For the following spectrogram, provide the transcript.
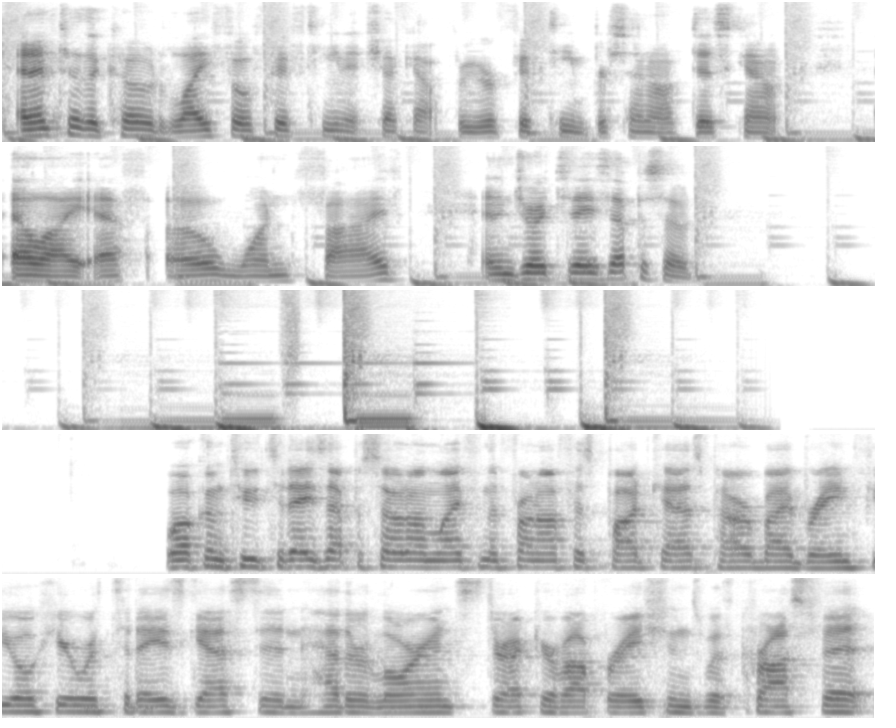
and enter the code LIFO15 at checkout for your 15% off discount, L I F O 1 5, and enjoy today's episode. Welcome to today's episode on Life in the Front Office podcast, powered by Brein Fuel. Here with today's guest and Heather Lawrence, Director of Operations with CrossFit.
